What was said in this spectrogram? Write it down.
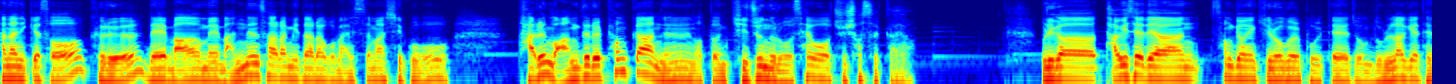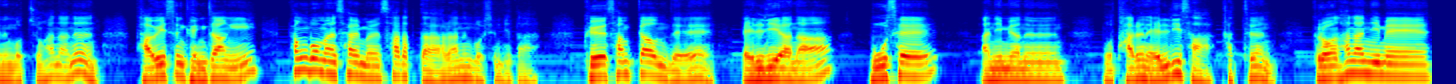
하나님께서 그를 내 마음에 맞는 사람이다라고 말씀하시고 다른 왕들을 평가하는 어떤 기준으로 세워 주셨을까요? 우리가 다윗에 대한 성경의 기록을 볼 때 좀 놀라게 되는 것 중 하나는 다윗은 굉장히 평범한 삶을 살았다라는 것입니다. 그의 삶 가운데 엘리야나 모세 아니면은 뭐 다른 엘리사 같은 그런 하나님의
